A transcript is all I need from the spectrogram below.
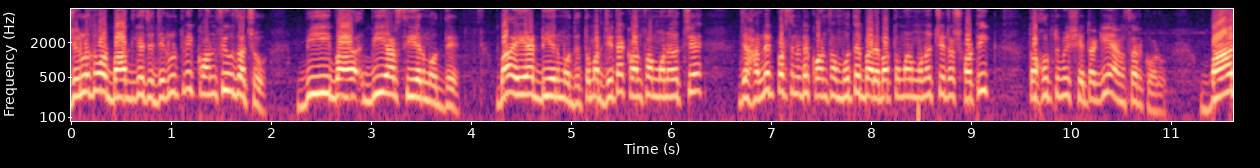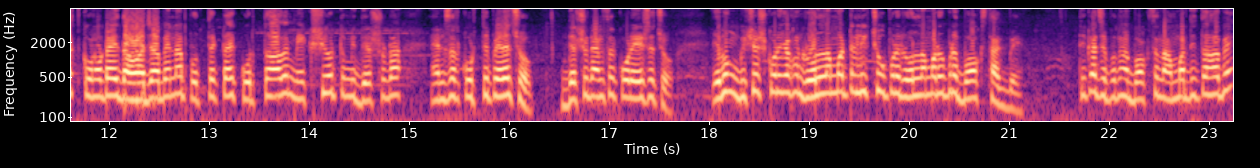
যেগুলো তোমার বাদ গেছে যেগুলো তুমি কনফিউজ আছো বি বা বি আর সি এর মধ্যে বা এ আর ডি এর মধ্যে, তোমার যেটা কনফার্ম মনে হচ্ছে যে হান্ড্রেড পার্সেন্ট এটা কনফার্ম হতে পারে বা তোমার মনে হচ্ছে এটা সঠিক, তখন তুমি সেটা গিয়ে অ্যান্সার করো। বাদ কোনোটাই দেওয়া যাবে না, প্রত্যেকটাই করতে হবে। মেক শিওর তুমি দেড়শোটা অ্যান্সার করতে পেরেছ। দেড়শোটা অ্যান্সার করে এসেছ। এবং বিশেষ করে যখন রোল নাম্বারটা লিখছো, উপরে রোল নাম্বারের উপরে বক্স থাকবে। ঠিক আছে? প্রথমে বক্সে নাম্বার দিতে হবে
